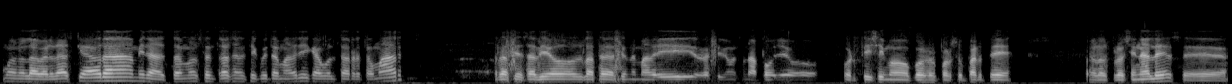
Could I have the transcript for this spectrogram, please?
Bueno, la verdad es que ahora, mira, estamos centrados en el circuito de Madrid que ha vuelto a retomar. Gracias a Dios, la Federación de Madrid recibimos un apoyo fuertísimo por, por su parte para los profesionales. Eh,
